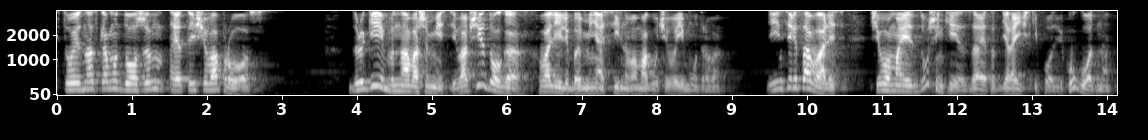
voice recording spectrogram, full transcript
кто из нас кому должен, это еще вопрос. Другие бы на вашем месте вообще долго хвалили бы меня сильного, могучего и мудрого. И интересовались, чего моей душеньке за этот героический подвиг угодно.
